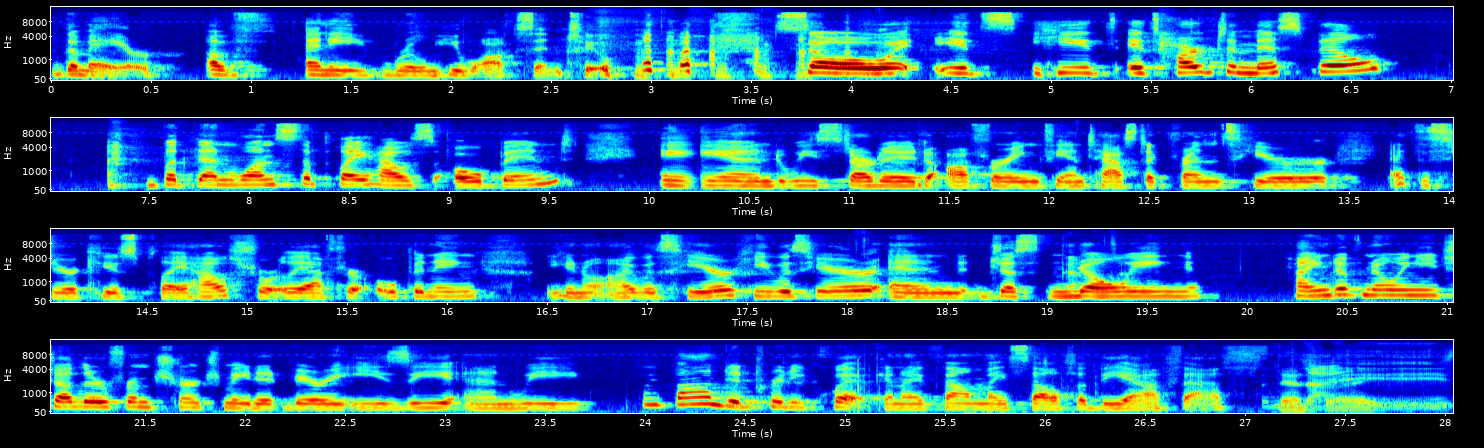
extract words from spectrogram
the mayor of any room he walks into. so it's he's it's hard to miss Bill, but then once the Playhouse opened and we started offering fantastic friends here at the Syracuse Playhouse shortly after opening, you know, I was here, he was here, and just knowing kind of knowing each other from church made it very easy and we we bonded pretty quick and I found myself a BFF. That's nice. right.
